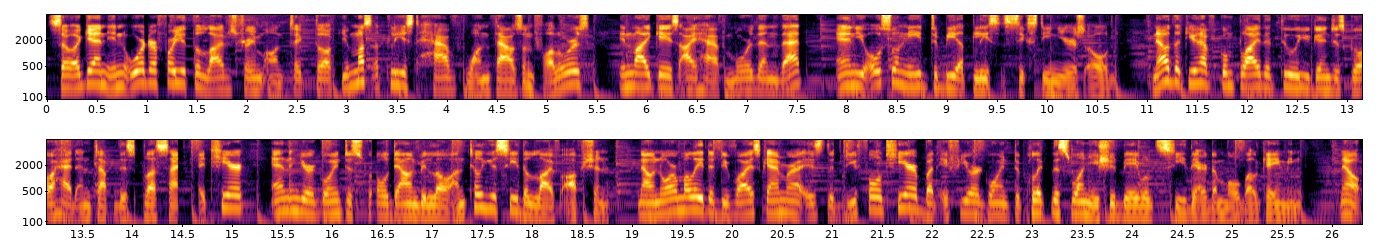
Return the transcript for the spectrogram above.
So again, in order for you to live stream on TikTok, you must at least have 1,000 followers. In my case, I have more than that. And you also need to be at least 16 years old. Now that you have complied the two, you can just go ahead and tap this plus sign right here and then you're going to scroll down below until you see the live option. Now normally the device camera is the default here but if you're going to click this one you should be able to see there the mobile gaming. Now,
